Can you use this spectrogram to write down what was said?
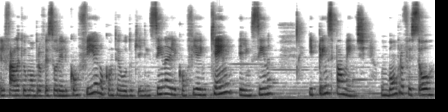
Ele fala que o bom professor ele confia no conteúdo que ele ensina, ele confia em quem ele ensina e principalmente um bom professor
